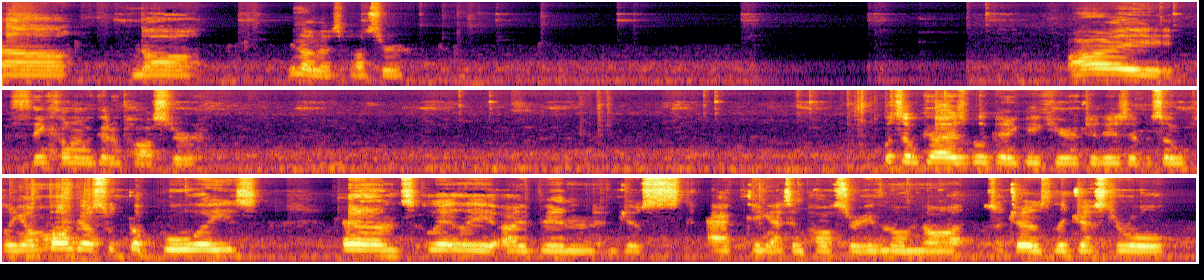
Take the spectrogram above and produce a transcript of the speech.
Nah, nah, you're not imposter. I think I'm a good imposter. What's up, guys? Blue Pancake here. In today's episode, we're playing Among Us with the boys. And lately, I've been just acting as imposter, even though I'm not, such as the jester role.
